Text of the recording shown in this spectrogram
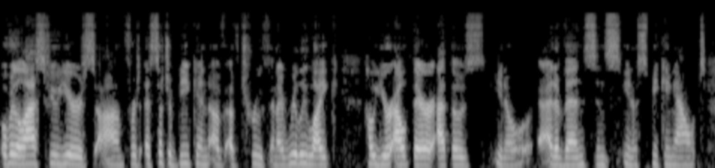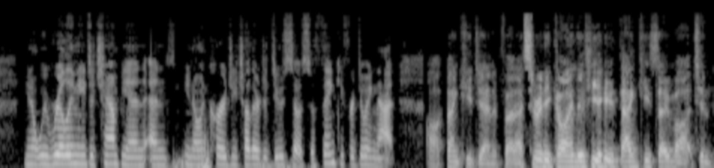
over the last few years um, for as such a beacon of, of truth. And i really like how you're out there at those you know at events and you know speaking out you know we really need to champion and you know encourage each other to do so so thank you for doing that Oh, thank you, Jennifer. That's really kind of you. Thank you so much. And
